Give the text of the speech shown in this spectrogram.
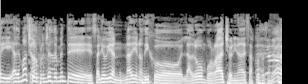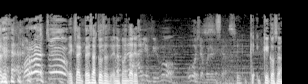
y además sorprendentemente eh, salió bien. Nadie nos dijo ladrón, borracho, ni nada de esas cosas. en- ¡Borracho! Exacto, esas cosas en los comentarios. ¿Qué, qué cosa?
